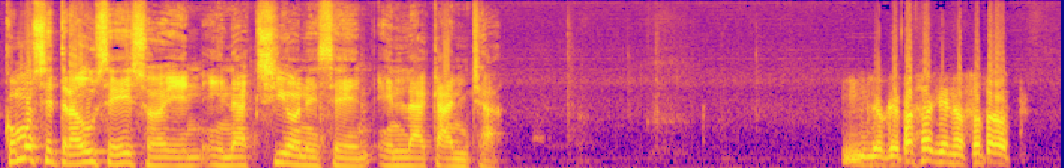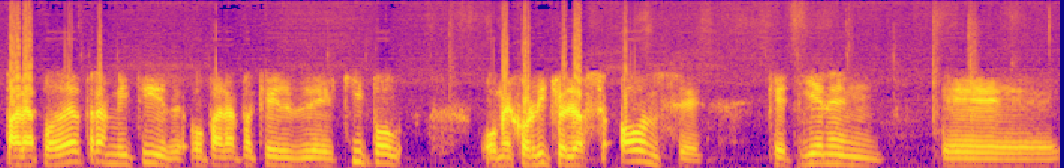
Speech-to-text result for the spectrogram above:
¿Cómo se traduce eso en, en acciones en, en la cancha? Y lo que pasa es que nosotros, para poder transmitir, o para que el equipo, o mejor dicho, los 11 que tienen eh,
